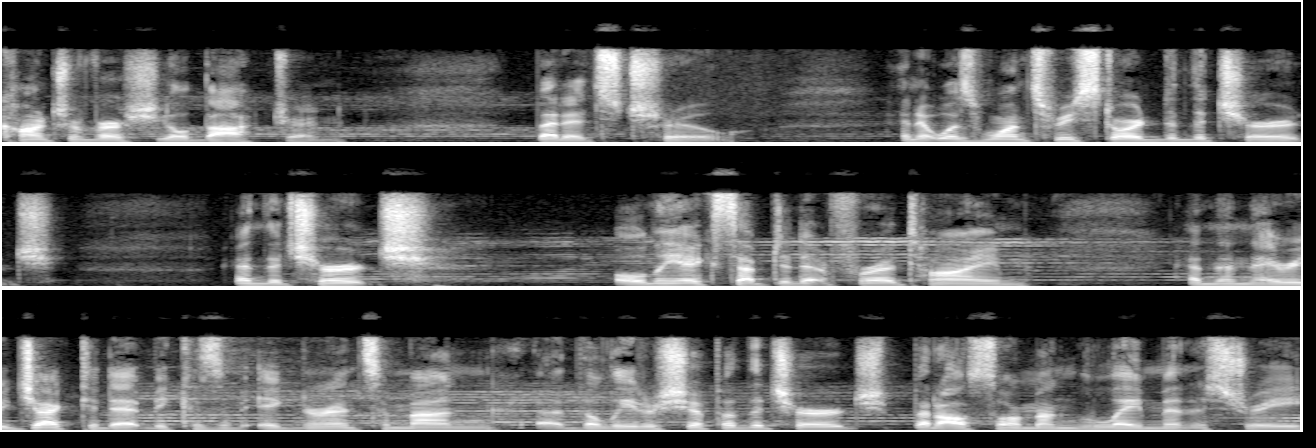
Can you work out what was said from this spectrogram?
controversial doctrine, but it's true. And it was once restored to the church, and the church only accepted it for a time, and then they rejected it because of ignorance among uh, the leadership of the church, but also among the lay ministry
